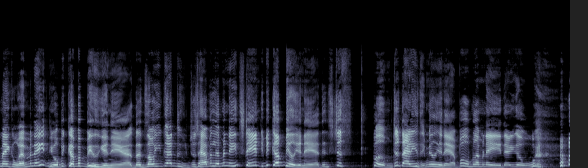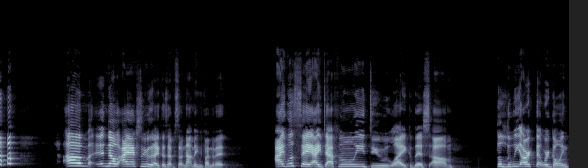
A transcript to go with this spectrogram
make lemonade. And you'll become a billionaire. That's all you gotta do. Just have a lemonade stand. You become billionaire. It's just boom, just that easy. Millionaire. Boom, lemonade. There you go. um, no, I actually really like this episode. Not making fun of it. I will say I definitely do like this. Um, the Louie arc that we're going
